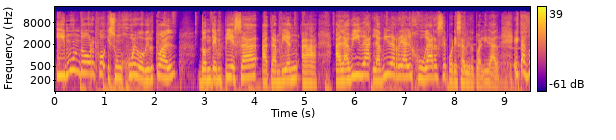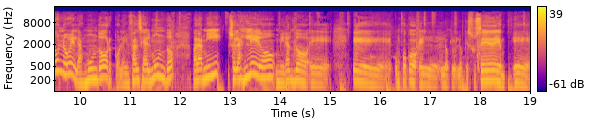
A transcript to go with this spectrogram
Y Mundo Orco es un juego virtual donde empieza a también a, a la vida, la vida real jugarse por esa virtualidad. Estas dos novelas, Mundo Orco, La infancia del mundo, para mí, yo las leo mirando eh, eh, un poco el- lo, que, lo que sucede. eh,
